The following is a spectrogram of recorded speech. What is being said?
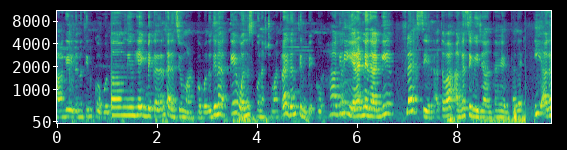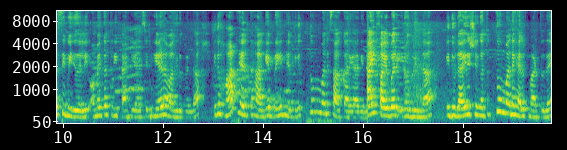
ಹಾಗೆ ಇದನ್ನ ತಿನ್ಕೋಬಹುದು ನೀವು ಹೇಗ್ ಬೇಕಾದ್ರೆ ಕನ್ಸ್ಯೂಮ್ ಮಾಡ್ಕೋಬಹುದು ದಿನಕ್ಕೆ ಒಂದು ಸ್ಪೂನ್ ಅಷ್ಟು ಮಾತ್ರ ಇದನ್ನ ತಿನ್ಬೇಕು. ಹಾಗೆ ಎರಡನೇದಾಗಿ ಫ್ಲೆಕ್ಸ್ ಸೀಡ್ ಅಥವಾ ಅಗಸೆ ಬೀಜ ಅಂತ ಹೇಳ್ತಾರೆ. ಈ ಅಗಸೆ ಬೀಜದಲ್ಲಿ ಒಮೆಗಾ ತ್ರೀ ಫ್ಯಾಟಿ ಆಸಿಡ್ ಹೇರಳವಾಗಿರೋದ್ರಿಂದ ಇದು ಹಾರ್ಟ್ ಹೆಲ್ತ್ ಹಾಗೆ ಬ್ರೈನ್ ಹೆಲ್ತ್ಗೆ ತುಂಬಾನೇ ಸಹಕಾರಿಯಾಗಿದೆ. ಹೈ ಫೈಬರ್ ಇರೋದ್ರಿಂದ ಇದು ಡೈಜೆಷನ್ ಅಂತೂ ತುಂಬಾನೇ ಹೆಲ್ಪ್ ಮಾಡ್ತದೆ.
